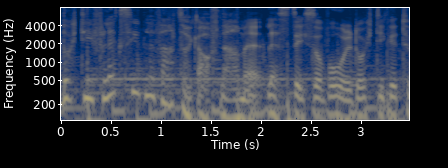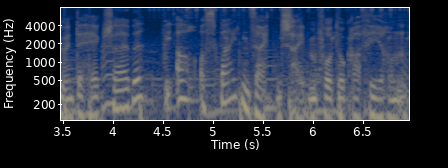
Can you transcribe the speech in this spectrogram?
Durch die flexible Fahrzeugaufnahme lässt sich sowohl durch die getönte Heckscheibe wie auch aus beiden Seitenscheiben fotografieren.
